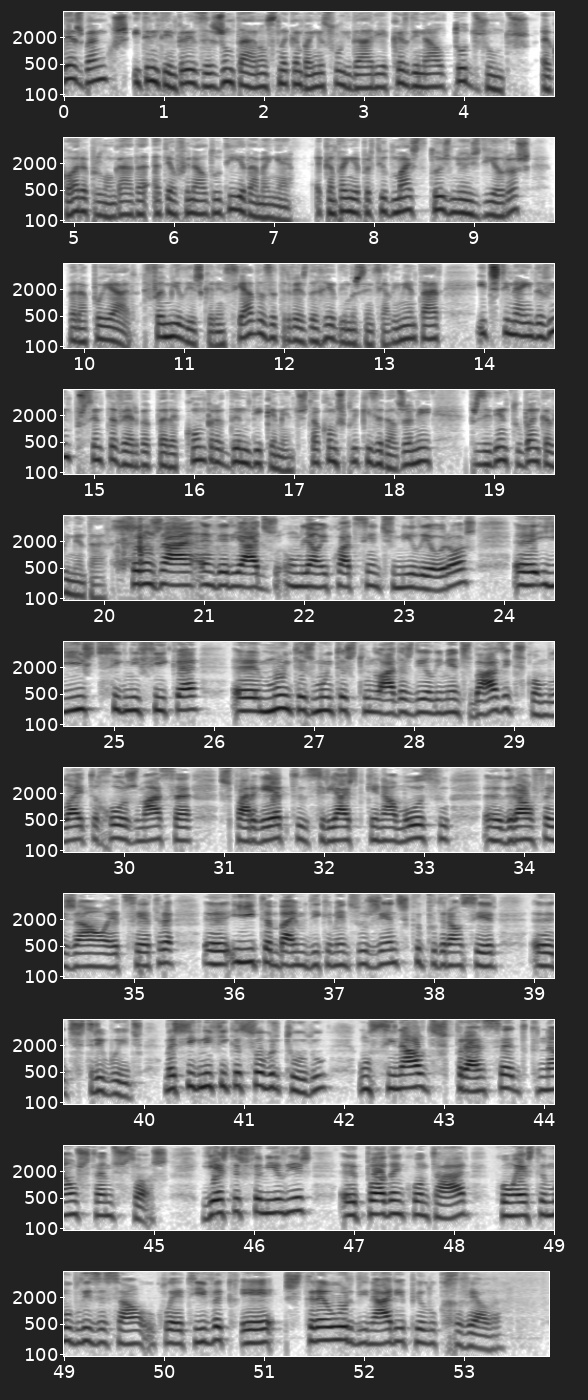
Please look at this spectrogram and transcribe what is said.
Dez bancos e 30 empresas juntaram-se na campanha solidária Cardinal Todos Juntos, agora prolongada até o final do dia da manhã. A campanha partiu de mais de 2 milhões de euros para apoiar famílias carenciadas através da rede de emergência alimentar e destina ainda 20% da verba para compra de medicamentos, tal como explica Isabel Jonet, presidente do Banco Alimentar. Foram já angariados 1 milhão e 400 mil euros eh, e isto significa muitas, muitas toneladas de alimentos básicos, como leite, arroz, massa, esparguete, cereais de pequeno almoço, eh, grão, feijão, etc. Eh, e também medicamentos urgentes que poderão ser distribuídos. Mas significa, sobretudo, um sinal de esperança de que não estamos sós. E estas famílias podem contar com esta mobilização coletiva que é extraordinária pelo que revela.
